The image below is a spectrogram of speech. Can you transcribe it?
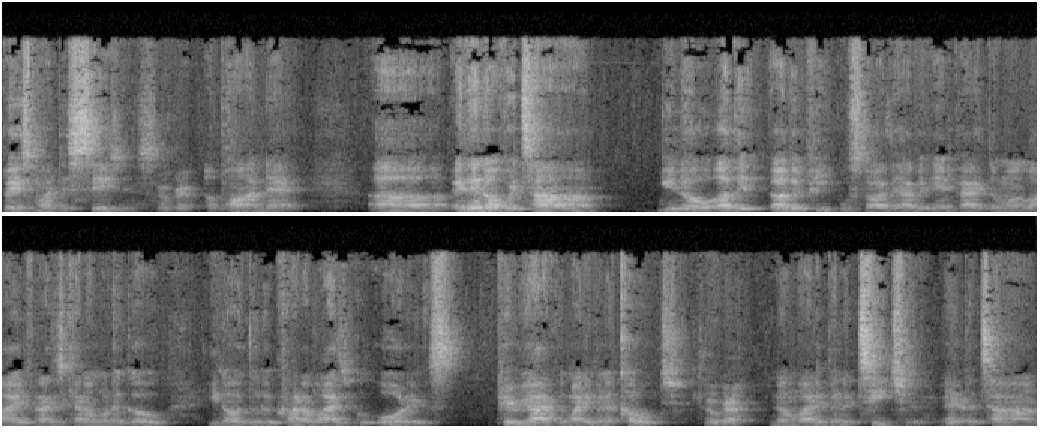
base my decisions Okay. upon that. Uh, and then over time, you know, other other people started to have an impact on my life, and I just kind of want to go, you know, through the chronological orders. Periodically, might have been a coach, Okay. you know, might have been a teacher at the time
